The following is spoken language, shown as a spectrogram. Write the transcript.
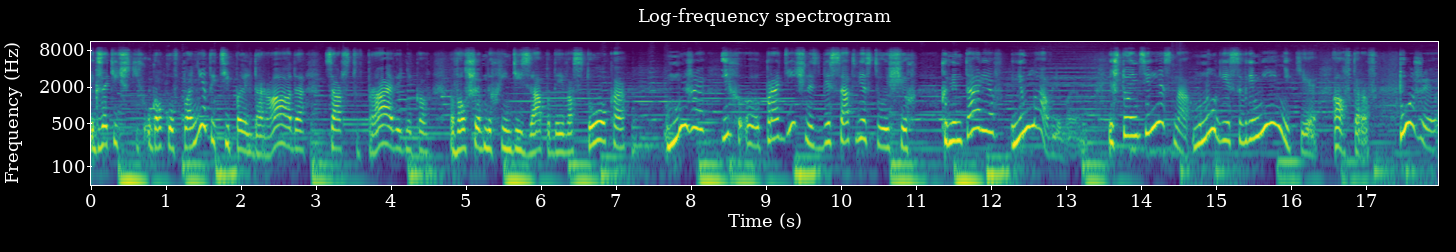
экзотических уголков планеты типа Эльдорадо, царств праведников, волшебных Индий Запада и Востока. Мы же их э, пародичность без соответствующих комментариев не улавливаем. И что интересно, многие современники авторов тоже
